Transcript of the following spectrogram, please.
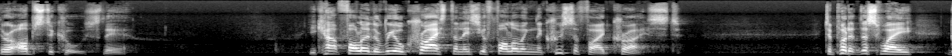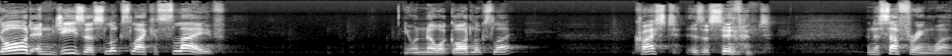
There are obstacles there. You can't follow the real Christ unless you're following the crucified Christ. To put it this way, God in Jesus looks like a slave. You want to know what God looks like? Christ is a servant and a suffering one.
